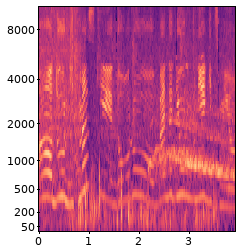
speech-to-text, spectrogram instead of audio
Aa dur gitmez ki. Doğru. Ben de diyorum bu niye gitmiyor?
